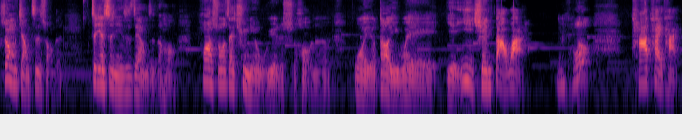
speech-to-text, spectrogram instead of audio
所以我们讲自爽的这件事情是这样子的哈。话说在去年五月的时候呢，我有到一位演艺圈大腕，嗯哦哦，，他太太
